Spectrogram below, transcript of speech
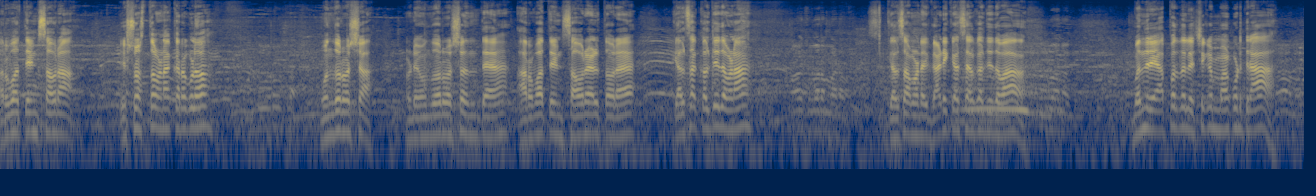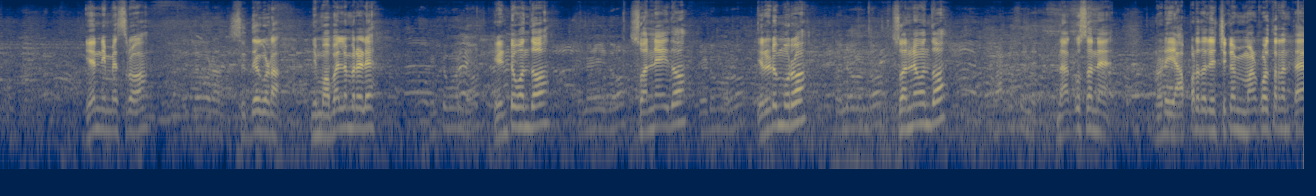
ಅರವತ್ತೆಂಟು ಸಾವಿರ. ಎಷ್ಟು ವರ್ಷ ಅಣ್ಣ ಕರುಗಳು? ಒಂದೂವರೆ ವರ್ಷ. ನೋಡಿ ಒಂದೂವರೆ ವರ್ಷ ಅಂತೆ ಅರವತ್ತೆಂಟು ಸಾವಿರ ಹೇಳ್ತವ್ರೆ. ಕೆಲಸ ಕಲ್ತಿದ್ದವಣ ಕೆಲಸ ಮಾಡಿ ಗಾಡಿ ಕೆಲಸ ಎಲ್ಲ ಕಲ್ತಿದ್ದವ? ಬಂದ್ರೆ ವ್ಯಾಪಾರದಲ್ಲಿ ಚಿಕನ್ ಮಾಡ್ಕೊಡ್ತೀರಾ? ಏನು ನಿಮ್ಮ ಹೆಸರು? ಸಿದ್ದೇಗೌಡ ನಿಮ್ಮ ಮೊಬೈಲ್ ನಂಬರ್ ಹೇಳಿ. ಎಂಟು ಒಂದು. ಸೊನ್ನೆ ಐದು. ಎರಡು ಮೂರು. ಸೊನ್ನೆ ಒಂದು. ನಾಲ್ಕು ಸೊನ್ನೆ. ನೋಡಿ, ವ್ಯಾಪಾರದಲ್ಲಿ ಹೆಚ್ಚು ಕಮ್ಮಿ ಮಾಡ್ಕೊಡ್ತಾರಂತೆ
